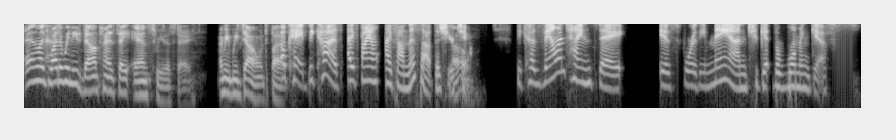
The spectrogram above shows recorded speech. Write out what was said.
And like, why do we need Valentine's Day and Sweetest Day? I mean, we don't, but Okay, because I found I found this out this year Oh. too. Because Valentine's Day is for the man to get the woman gifts.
